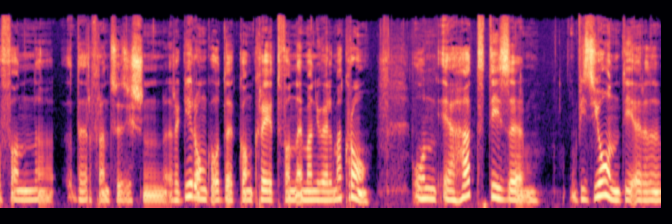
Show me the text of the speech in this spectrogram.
von äh, der französischen Regierung oder konkret von Emmanuel Macron. Und er hat diese Vision, die er äh,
